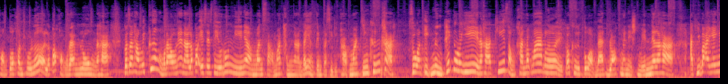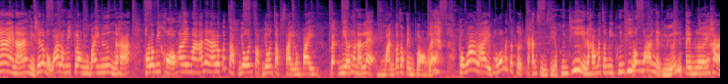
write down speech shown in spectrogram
ของตัวคอนโทรลเลอร์แล้วก็ของแรมลงนะคะ ก็จะทำให้เครื่องของเราเนี่ยนะ แล้วก็ SSD รุ่นนี้เนี่ย มันสามารถทำงานได้อย่างเต็มประสิทธิภาพมากยิ่งขึ้นค่ะ ส่วนอีกหนึ่งเทคโนโลยีนะคะที่สำคัญมาก ๆ เลย ก็คือตัว Bad Block Management เนี่ยแหละค่ะ อธิบายง่าย ๆ นะ อย่างเช่นเราบอกว่าเรามีกล่องอยู่ใบหนึ่งนะคะ พอเรามีของอะไรมาเนี่ยนะเราก็จับโยนจับโยนจับใส่ลงไปแป๊บเดียวเท่านั้นแหละมันก็จะเต็มกล่องแล้ว เพราะว่าอะไรเพราะว่ามันจะเกิดการสูญเสียพื้นที่นะคะ มันจะมีพื้นที่ว่างๆเนี่ยเหลืออยู่เต็มเลยค่ะ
